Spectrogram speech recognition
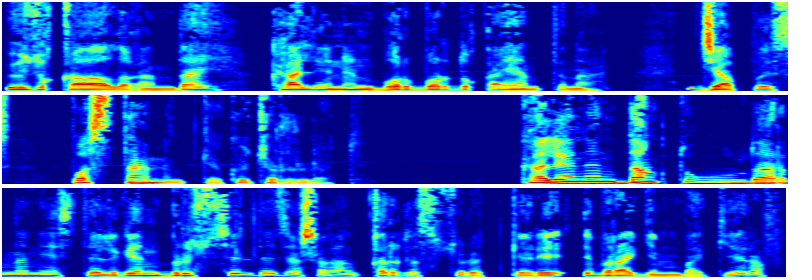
өзү каалагандай каленин борбордук аянтына жапыс постаментке көчүрүлөт каленин даңктуу уулдарынын эстелигин брюссельде жашаган кыргыз сүрөткери ибрагим бакиров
